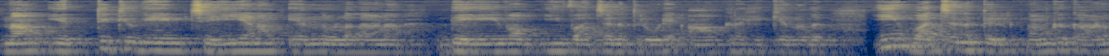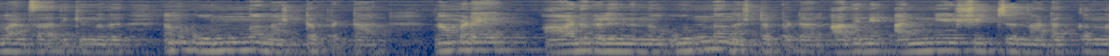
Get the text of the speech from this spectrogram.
നാം എത്തിക്കുകയും ചെയ്യണം എന്നുള്ളതാണ് ദൈവം ഈ വചനത്തിലൂടെ ആഗ്രഹിക്കുന്നത്. ഈ വചനത്തിൽ നമുക്ക് കാണുവാൻ സാധിക്കുന്നത് നമുക്കൊന്ന് നഷ്ടപ്പെട്ടാൽ നമ്മുടെ ആടുകളിൽ നിന്ന് ഒന്ന് നഷ്ടപ്പെട്ടാൽ അതിനെ അന്വേഷിച്ച് നടക്കുന്ന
